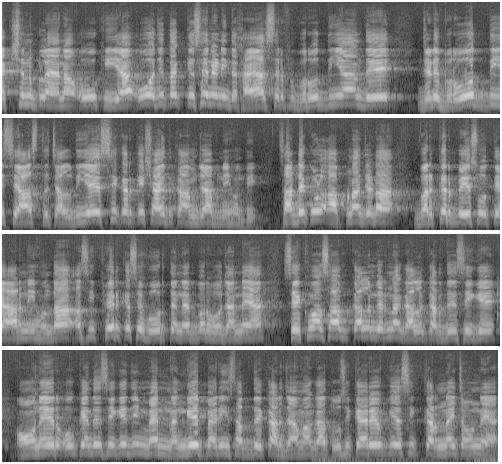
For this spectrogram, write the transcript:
ਐਕਸ਼ਨ ਪਲਾਨ ਆ ਉਹ ਕੀ ਆ? ਉਹ ਅਜੇ ਤੱਕ ਕਿਸੇ ਨੇ ਨਹੀਂ ਦਿਖਾਇਆ ਸਿਰਫ ਵਿਰੋਧੀਆਂ ਦੇ ਜਿਹੜੇ ਵਿਰੋਧ ਦੀ ਸਿਆਸਤ ਚੱਲਦੀ ਹੈ ਇਸੇ ਕਰਕੇ ਸ਼ਾਇਦ ਕਾਮਯਾਬ ਨਹੀਂ ਹੁੰਦੀ। ਸਾਡੇ ਕੋਲ ਆਪਣਾ ਜਿਹੜਾ ਵਰਕਰ ਬੇਸ ਉਹ ਤਿਆਰ ਨਹੀਂ ਹੁੰਦਾ। ਅਸੀਂ ਫਿਰ ਕਿਸੇ ਹੋਰ ਤੇ ਨਿਰਭਰ ਹੋ ਜਾਂਦੇ ਆ ਸੇਖਵਾ ਸਾਹਿਬ ਕੱਲ ਮੇਰੇ ਨਾਲ ਗੱਲ ਕਰਦੇ ਸੀਗੇ ਔਨ 에ਅਰ ਉਹ ਕਹਿੰਦੇ ਸੀਗੇ, ਜੀ, ਮੈਂ ਨੰਗੇ ਪੈਰੀ ਸਭ ਦੇ ਘਰ ਜਾਵਾਂਗਾ। ਤੁਸੀਂ ਕਹਿ ਰਹੇ ਹੋ ਕਿ ਅਸੀਂ ਕਰਨਾ ਹੀ ਚਾਹੁੰਦੇ ਆ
